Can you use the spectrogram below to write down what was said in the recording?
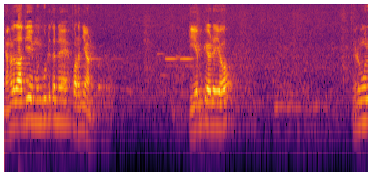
ഞങ്ങളത് ആദ്യമായി മുൻകൂട്ടി തന്നെ പറഞ്ഞാണ്. ഡി എം കെയുടെയോ തൃണമൂൽ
